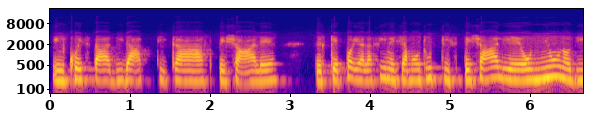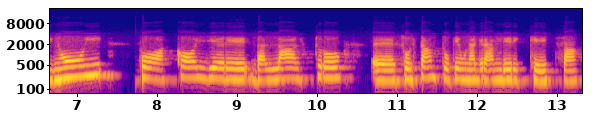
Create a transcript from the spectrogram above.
in questa didattica speciale, perché poi alla fine siamo tutti speciali e ognuno di noi può accogliere dall'altro eh, soltanto che una grande ricchezza.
